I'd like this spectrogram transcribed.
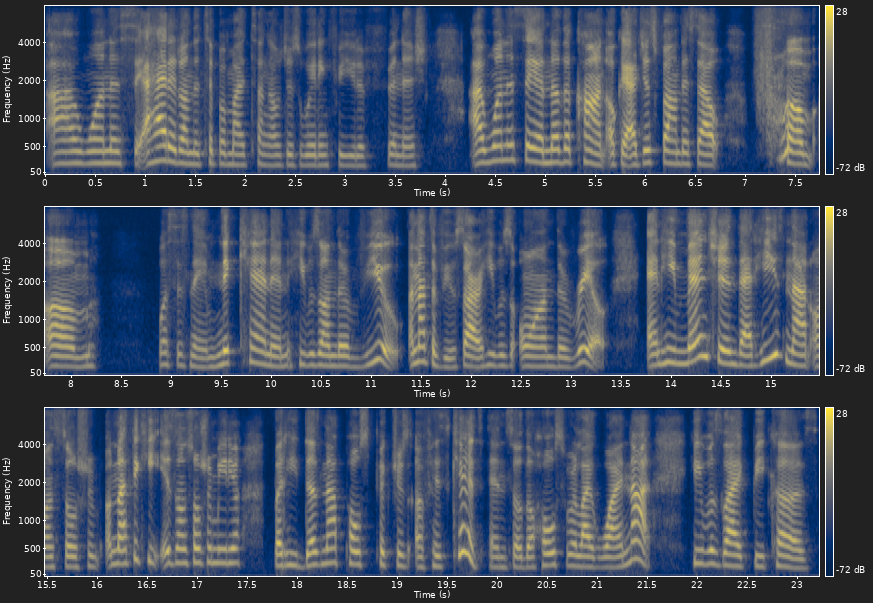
I want to say, I had it on the tip of my tongue. I was just waiting for you to finish. I want to say another con. Okay, I just found this out from um, what's his name? Nick Cannon. He was on the View, uh, not the View. Sorry, he was on the Real, and he mentioned that he's not on social. And I think he is on social media, but he does not post pictures of his kids. And so the hosts were like, "Why not?" He was like, "Because."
